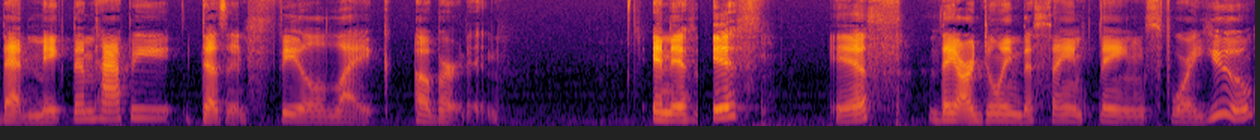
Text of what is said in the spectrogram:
that make them happy doesn't feel like a burden. And if if if they are doing the same things for you,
